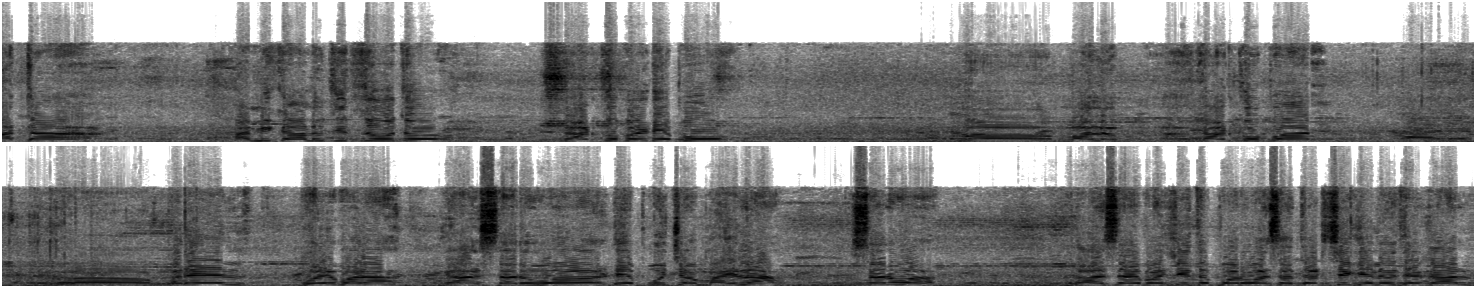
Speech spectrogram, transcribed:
आता आम्ही काल तिथं होतो. घाटकोपर डेपो माल घाटकोपर परेल भोयवाडा या सर्व डेपोच्या महिला सर्व राजसाहेबांची इथं परवा सतरचे गेले होते काल.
